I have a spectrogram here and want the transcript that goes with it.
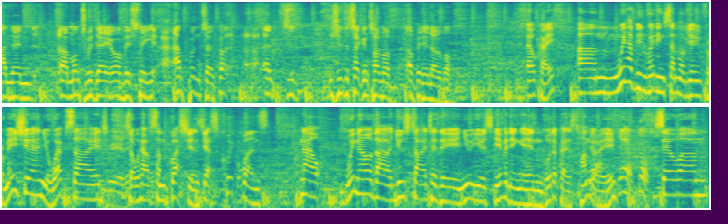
and then uh, Montevideo, obviously, uh, and Punta. But uh, uh, this is the second time I've, I've been in Oval. Okay. Um, we have been reading some of your information, your website. Really? So we have some questions. Yes, quick ones. Now, we know that you started the New Year's evening in Budapest, Hungary. Yeah, yeah, of course. So, um,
